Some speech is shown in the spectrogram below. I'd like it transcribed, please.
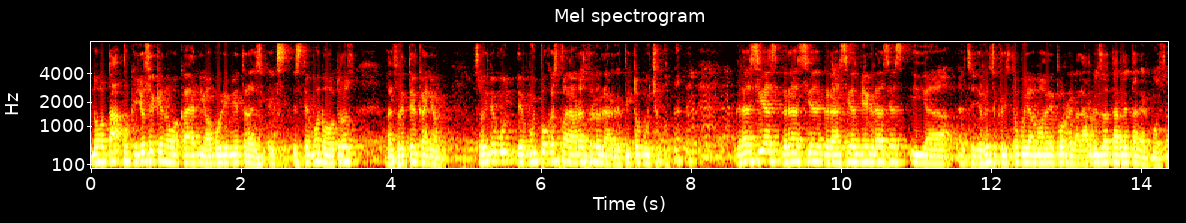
no ta, porque yo sé que no va a caer ni va a morir mientras estemos nosotros al frente del cañón. Soy de muy, de muy pocas palabras, pero las repito mucho. Gracias, gracias, gracias, bien gracias y a- al Señor Jesucristo muy amable por regalarnos esta tarde tan hermosa.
